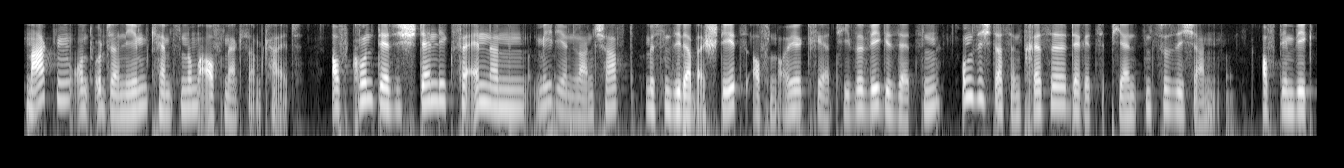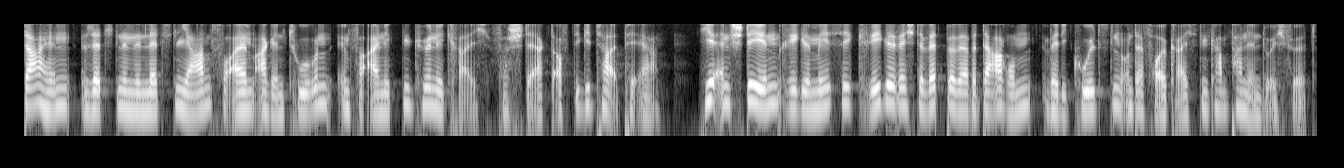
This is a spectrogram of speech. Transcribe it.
Marken und Unternehmen kämpfen um Aufmerksamkeit. Aufgrund der sich ständig verändernden Medienlandschaft müssen sie dabei stets auf neue kreative Wege setzen, um sich das Interesse der Rezipienten zu sichern. Auf dem Weg dahin setzten in den letzten Jahren vor allem Agenturen im Vereinigten Königreich verstärkt auf Digital-PR. Hier entstehen regelmäßig regelrechte Wettbewerbe darum, wer die coolsten und erfolgreichsten Kampagnen durchführt.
